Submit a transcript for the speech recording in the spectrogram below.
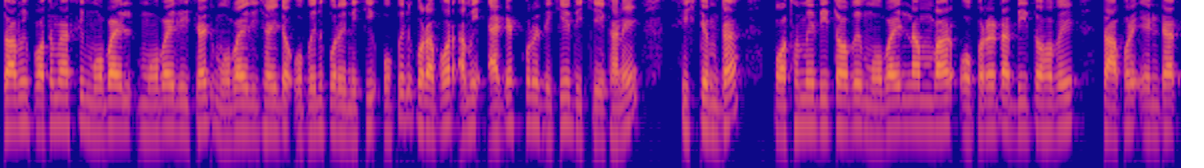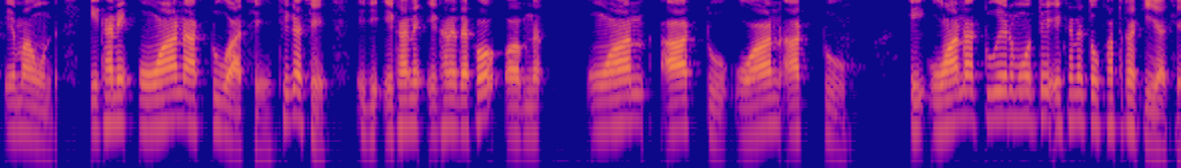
তো আমি প্রথমে আসি মোবাইল মোবাইল রিচার্জ। মোবাইল রিচার্জটা ওপেন করে নিচ্ছি। ওপেন করার পর আমি এক এক করে দেখিয়ে দিচ্ছি এখানে সিস্টেমটা। প্রথমে দিতে হবে মোবাইল নাম্বার, অপারেটার দিতে হবে, তারপরে এন্টার অ্যামাউন্ট। এখানে ওয়ান আর টু আছে। ঠিক আছে? এই যে এখানে এখানে দেখো ওয়ান আর টু, ওয়ান আর টু। এই ওয়ান আর টু এর মধ্যে এখানে তোফাতটা কী আছে?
